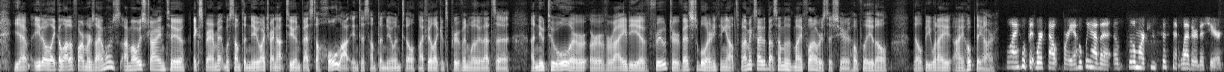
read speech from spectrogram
yeah, you know, like a lot of farmers, I'm always I'm always trying to experiment with something new. I try not to invest a whole lot into something new until I feel like it's proven, whether that's a a new tool or, or a variety of fruit or vegetable or anything else. But I'm excited about some of my flowers this year. Hopefully they'll they'll be what I, I hope they are. Well, I hope it works out for you. I hope we have a, a little more consistent weather this year.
